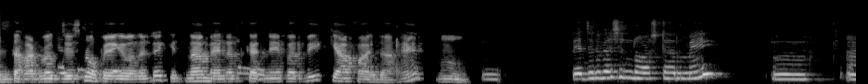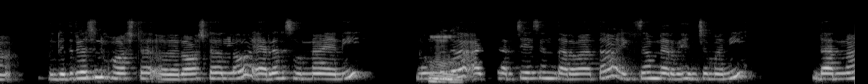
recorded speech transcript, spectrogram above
ఎంత హార్డ్ వర్క్ చేసినా ఉపయోగం ఏంటంటే करने पर भी क्या फ़ायदा है? रिजर्वेशन रोस्टर में రిజర్వేషన్ హాస్టల్ రోస్టర్లో ఎర్రర్స్ ఉన్నాయని ముందుగా ఉమ్, అది సరిచేసిన తర్వాత ఎగ్జామ్ నిర్వహించమని ధర్నా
